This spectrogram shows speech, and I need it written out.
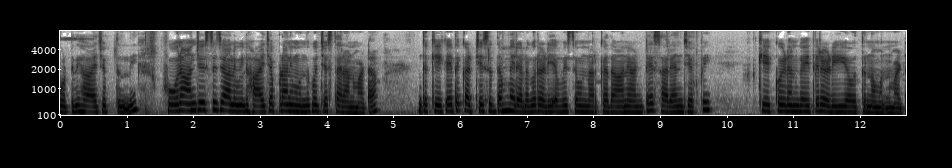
పొట్టిది హాయ్ చెప్తుంది. ఫోన్ ఆన్ చేస్తే చాలు. వీళ్ళు హాయ్ చెప్పడానికి ముందుకు వచ్చేస్తారనమాట ఇంకా కేక్ అయితే కట్ చేసేద్దాం. మీరు ఎలాగో రెడీ అవ్వేస్తే ఉన్నారు కదా అని అంటే సరే అని చెప్పి కేక్ కోయడానికి అయితే రెడీ అవుతున్నాం అనమాట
